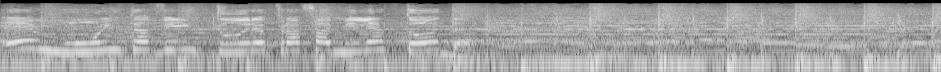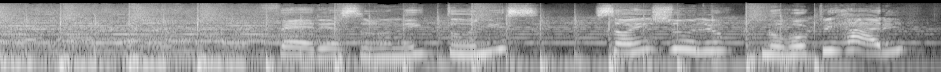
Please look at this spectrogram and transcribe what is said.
É muita aventura para a família toda. Férias Looney Tunes, só em julho, no Hopi Hari.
